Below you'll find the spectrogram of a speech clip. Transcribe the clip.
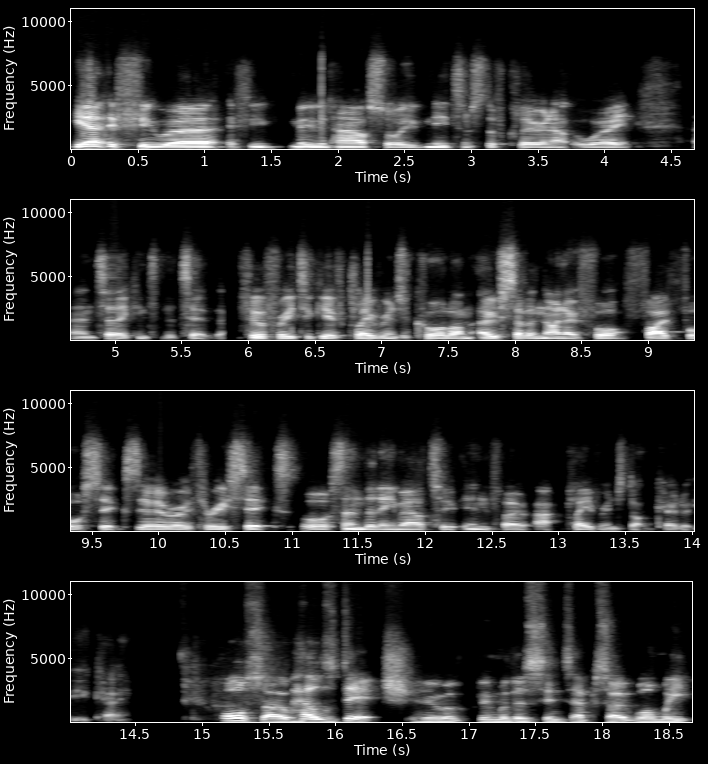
Yeah, if you uh, if you move in house or you need some stuff clearing out the way and taking to the tip, feel free to give Claverings a call on 07904 546 036 or send an email to info at claverings.co.uk. Also, Hell's Ditch, who have been with us since episode one, we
